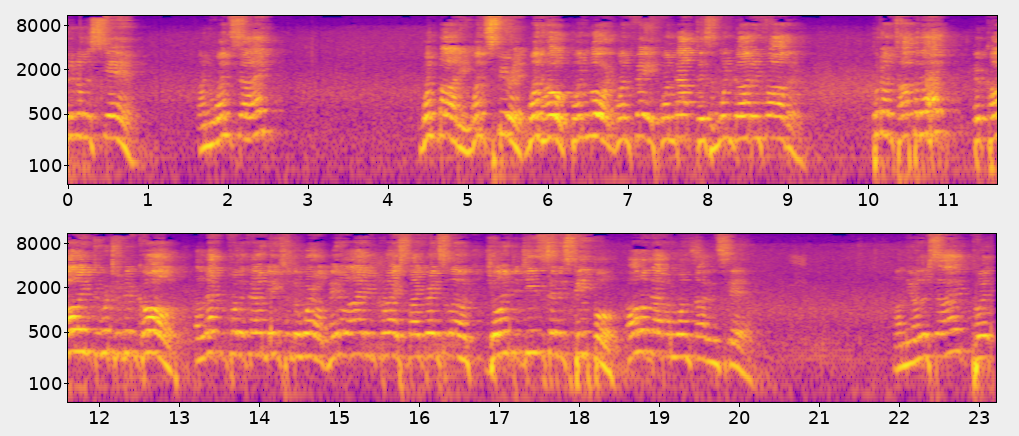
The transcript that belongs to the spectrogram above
Put it on the scale. On one side, one body, one spirit, one hope, one Lord, one faith, one baptism, one God and Father. Put on top of that the calling to which we've been called, elected for the foundation of the world, made alive in Christ by grace alone, joined to Jesus and his people. All of that on one side of the scale. On the other side, put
